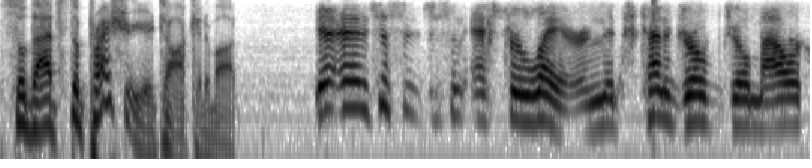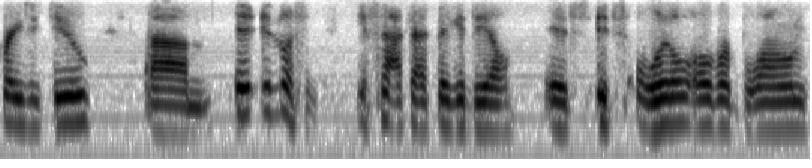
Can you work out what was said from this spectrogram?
So that's the pressure you're talking about. Yeah, and it's just it's just an extra layer, and it kind of drove Joe Mauer crazy too. Um, it, it, listen, it's not that big a deal. It's it's a little overblown.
